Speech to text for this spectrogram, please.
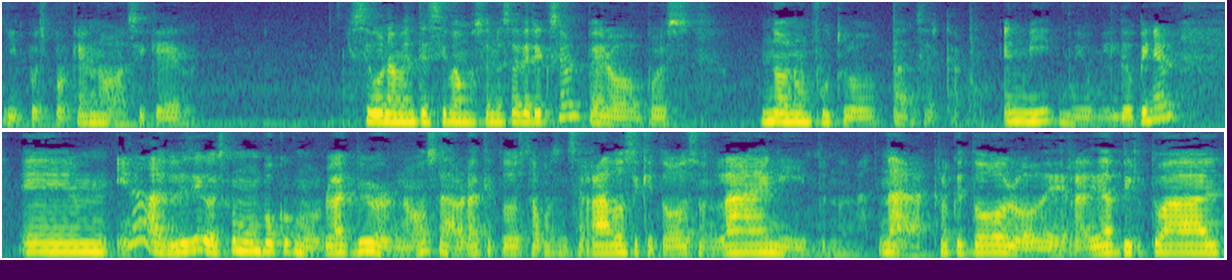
y pues por qué no. Así que seguramente sí vamos en esa dirección, pero pues no en un futuro tan cercano, en mi muy humilde opinión. Eh, y nada, les digo, es como un poco como Black Mirror, ¿no? O sea, ahora que todos estamos encerrados y que todo es online y pues nada, nada creo que todo lo de realidad virtual,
